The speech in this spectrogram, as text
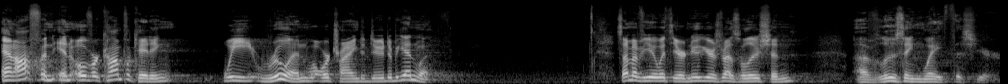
And often in overcomplicating, we ruin what we're trying to do to begin with. Some of you, with your New Year's resolution of losing weight this year,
